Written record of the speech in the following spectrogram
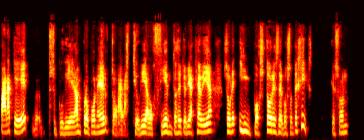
para que eh, se pudieran proponer todas las teorías, los cientos de teorías que había sobre impostores del bosón de Higgs, que son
